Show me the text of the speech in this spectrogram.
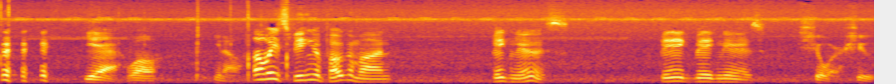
yeah, well, you know, oh wait, speaking of Pokemon, big news. Big big news. sure, shoot,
